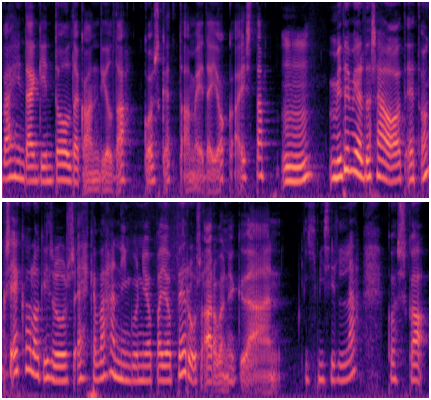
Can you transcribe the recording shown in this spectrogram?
vähintäänkin tolta kantilta koskettaa meitä jokaista. Mm. Miten mieltä sä oot, että onko ekologisuus ehkä vähän niin kuin jopa jo perusarvo nykyään ihmisillä? Koska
